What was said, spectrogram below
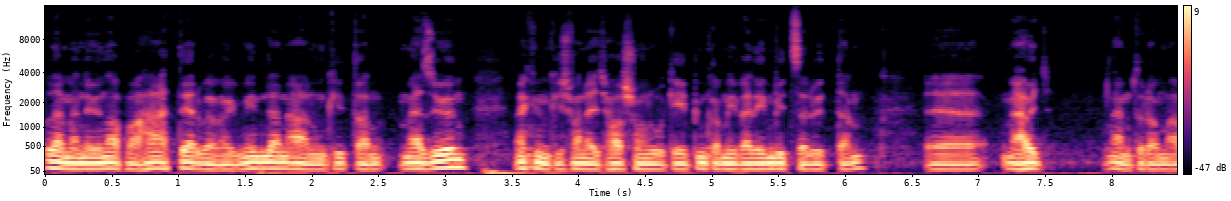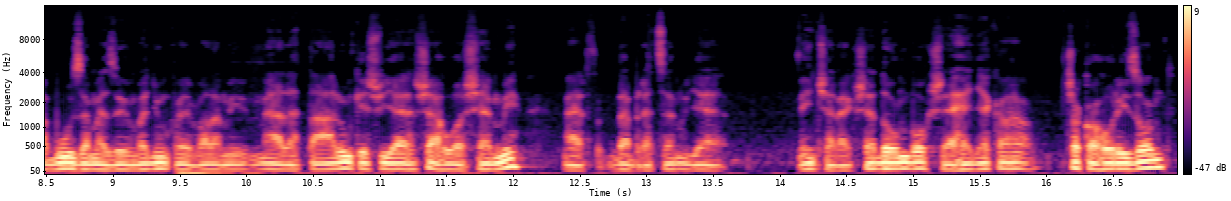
lemenő nap a háttérben, meg minden, állunk itt a mezőn, nekünk is van egy hasonló képünk, amivel én viccelődtem, Eh, mert hogy nem tudom, már búzamezőn vagyunk, vagy valami mellett állunk, és ugye sehol semmi, mert Debrecen ugye nincsenek se dombok, se hegyek, a, csak a horizont,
